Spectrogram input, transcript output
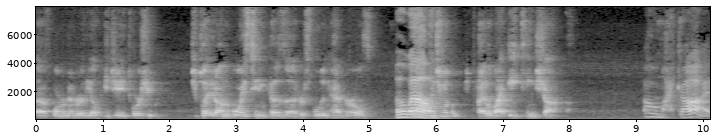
a former member of the LPGA Tour. She she played on the boys team because uh, her school didn't have girls. Oh wow. and she won the title by 18 shots. Oh my god.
